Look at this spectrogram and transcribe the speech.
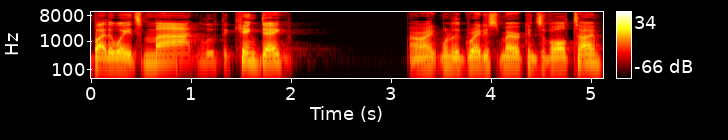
by the way, it's Martin Luther King Day. All right, one of the greatest Americans of all time.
